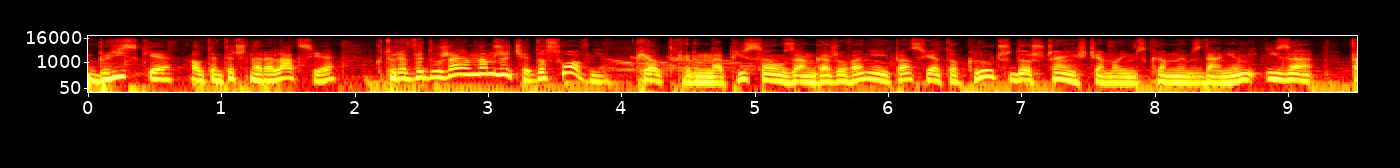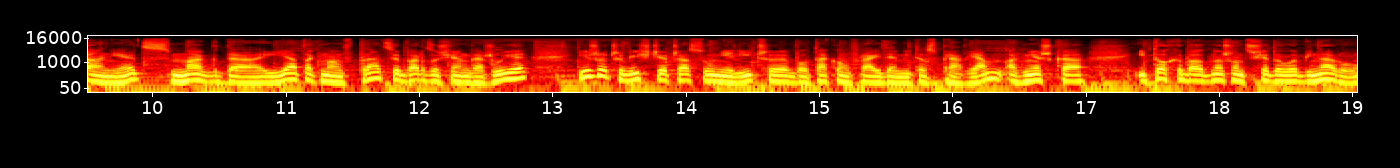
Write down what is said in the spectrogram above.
bliskie, autentyczne relacje, które wydłużają nam życie, dosłownie. Piotr napisał, zaangażowanie i pasja to klucz do szczęścia moim skromnym zdaniem i za taniec Magda, ja tak mam w pracy, bardzo się angażuję i rzeczywiście czasu nie liczę, bo taką frajdę mi to sprawia. Agnieszka, i to chyba odnosząc się do webinaru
